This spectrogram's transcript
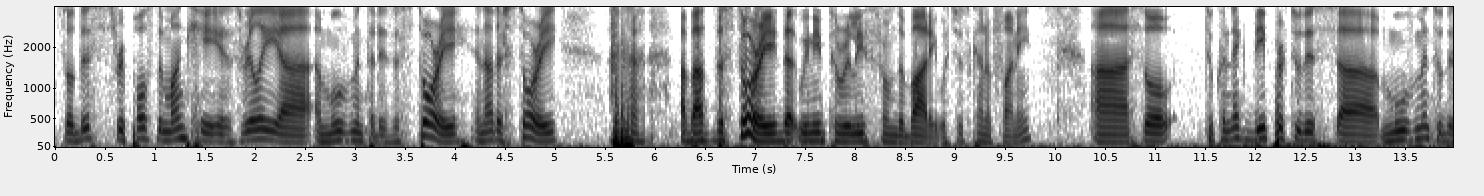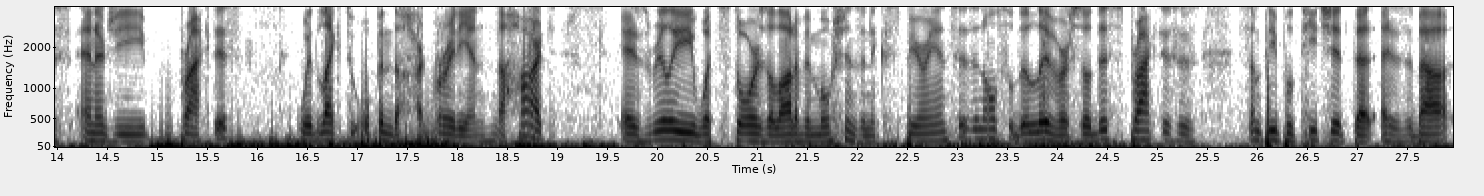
So this repulse the monkey is really uh, a movement that is a story, another story about the story that we need to release from the body, which is kind of funny. Uh, so to connect deeper to this uh, movement, to this energy practice, we'd like to open the heart meridian. The heart is really what stores a lot of emotions and experiences and also the liver. So this practice is some people teach it that is about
